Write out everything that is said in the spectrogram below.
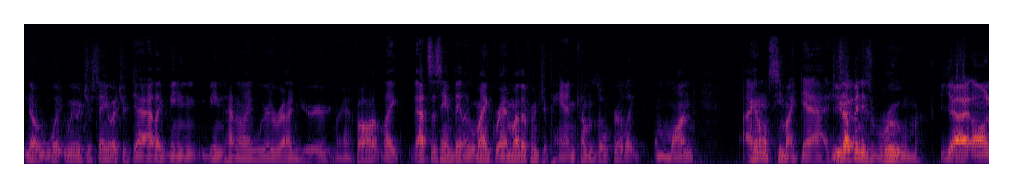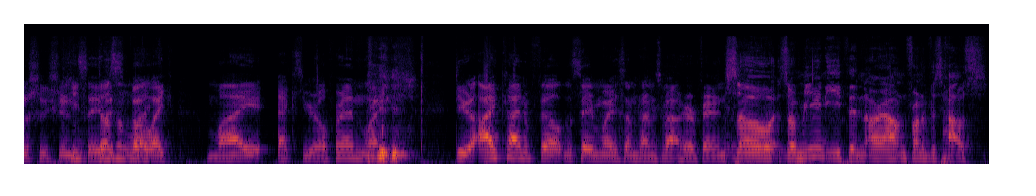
no, when when you're saying about your dad, like being being kind of like weird around your grandfather, like that's the same thing. Like when my grandmother from Japan comes over like a month, I don't see my dad. He's Yeah. up in his room. Yeah, I honestly shouldn't He say this, doesn't but like- like my ex girlfriend, like, dude, I kind of felt the same way sometimes about her parents. So, so me and Ethan are out in front of his house,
